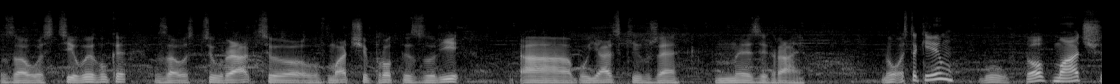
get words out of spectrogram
за ось ці вигуки, за ось цю реакцію в матчі проти зорі. А Буяльський вже не зіграє. Ну, ось таким був топ-матч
